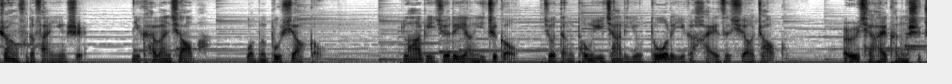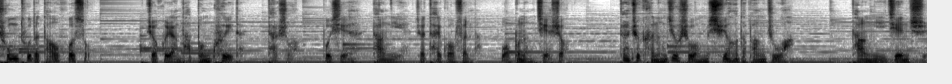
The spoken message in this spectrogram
丈夫的反应是：“你开玩笑吧，我们不需要狗。”拉比觉得养一只狗就等同于家里又多了一个孩子需要照顾，而且还可能是冲突的导火索，这会让他崩溃的。他说：“不行，唐尼，这太过分了，我不能接受。但这可能就是我们需要的帮助啊。”唐尼坚持。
